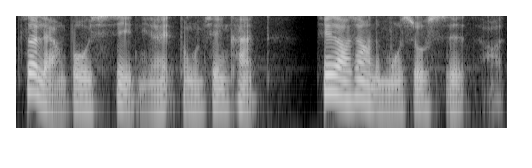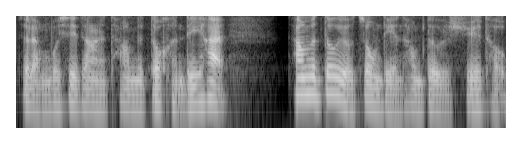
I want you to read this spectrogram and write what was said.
这两部戏，你来我们先看《天桥上的魔术师》啊，这两部戏当然他们都很厉害，他们都有重点，他们都有噱头。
